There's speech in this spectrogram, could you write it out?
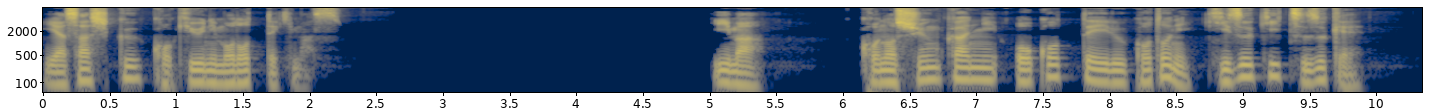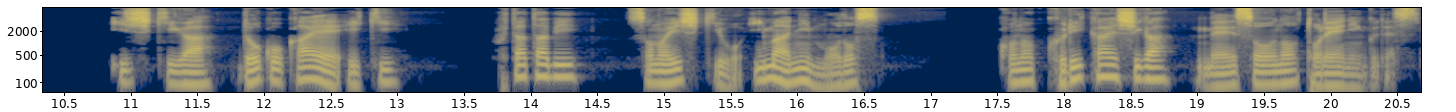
優しく呼吸に戻ってきます。今、この瞬間に起こっていることに気づき続け、意識がどこかへ行き、再びその意識を今に戻す。この繰り返しが瞑想のトレーニングです。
